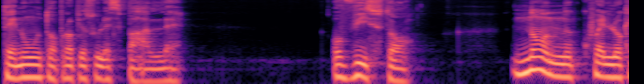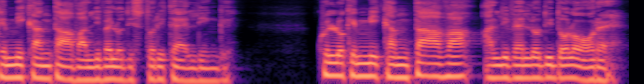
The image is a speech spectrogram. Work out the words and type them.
tenuto proprio sulle spalle. Ho visto non quello che mi cantava a livello di storytelling, quello che mi cantava a livello di dolore,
